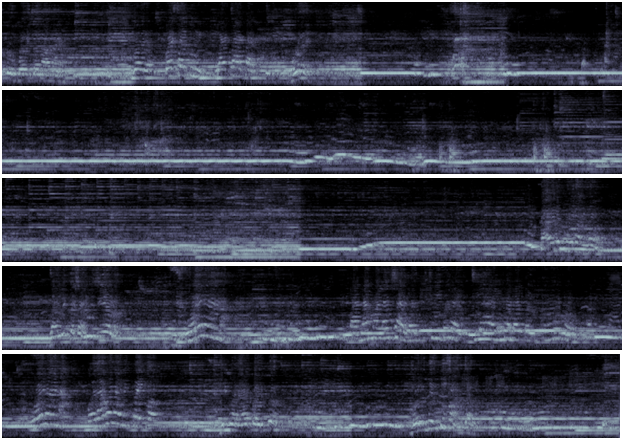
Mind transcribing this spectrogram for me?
होतो बैठण बरं बसा तुम्ही या नाना मला शाळेत फी भरायची आहे मला पैसे हो. होय ना मला पण आली पैक बरं ते तू सांगता.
